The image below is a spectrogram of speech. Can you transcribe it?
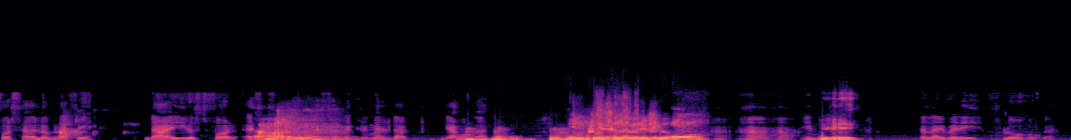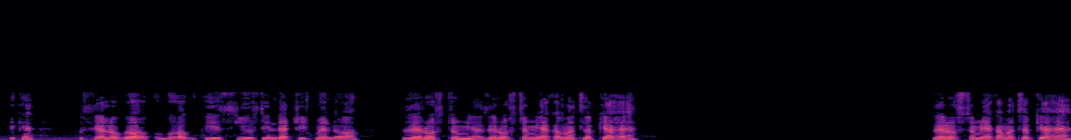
for sialography dye use for nasolacrimal duct क्या होगा? इंक्रीज सलाइवरी फ्लो हाँ हाँ इंक्रीज सलाइवरी फ्लो होगा। ठीक है? Sialogogue is use in the treatment of xerostomia xerostomia का मतलब क्या है? जेरोस्टोमिया का मतलब क्या है?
